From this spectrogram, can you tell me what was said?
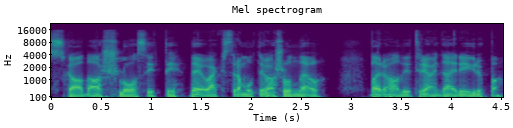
skal da slå City. Det er jo ekstra motivasjon, det òg. Bare å ha de treene der i gruppa.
